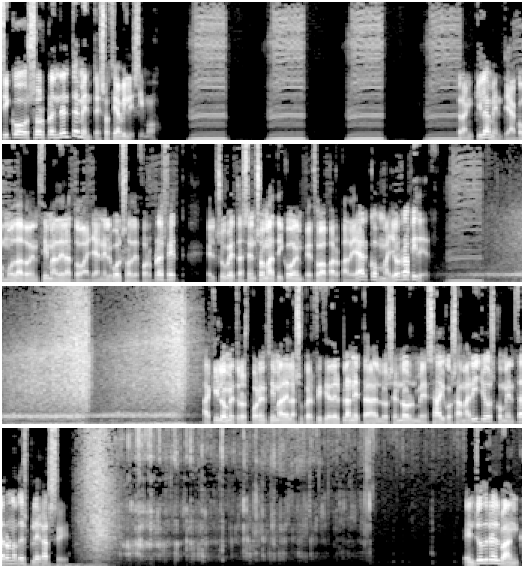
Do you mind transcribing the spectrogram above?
Chico sorprendentemente sociabilísimo. Tranquilamente acomodado encima de la toalla en el bolso de For Prefect, el subeta sensomático empezó a parpadear con mayor rapidez. A kilómetros por encima de la superficie del planeta, los enormes algos amarillos comenzaron a desplegarse. En Jodrell Bank,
